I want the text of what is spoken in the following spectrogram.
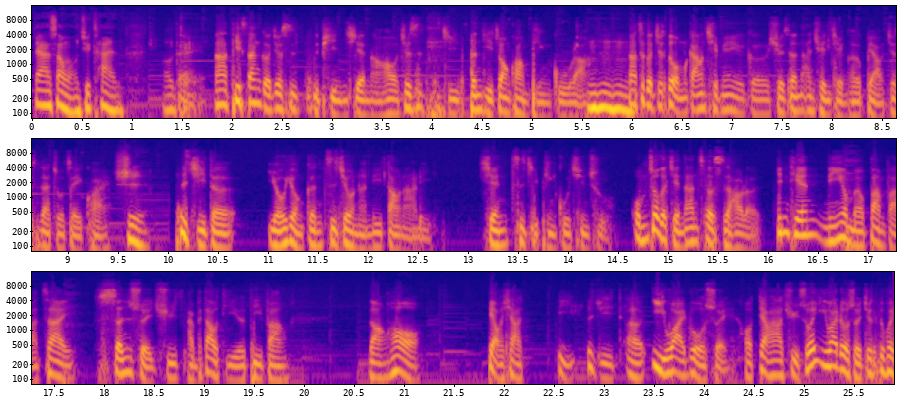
大家上网去看。OK，那第三个就是自评先，然后就是自己身体状况评估啦。嗯那这个就是我们刚刚前面有一个学生安全检核表，就是在做这一块。是自己的游泳跟自救能力到哪里，先自己评估清楚。我们做个简单测试好了。今天你有没有办法在深水区踩不到底的地方，然后掉下地，自己呃意外落水哦掉下去？所以意外落水就是会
